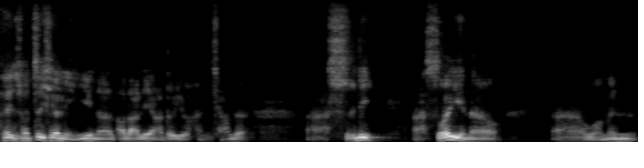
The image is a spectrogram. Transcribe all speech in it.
可以说这些领域呢，澳大利亚都有很强的啊实力啊，所以呢，呃，我们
